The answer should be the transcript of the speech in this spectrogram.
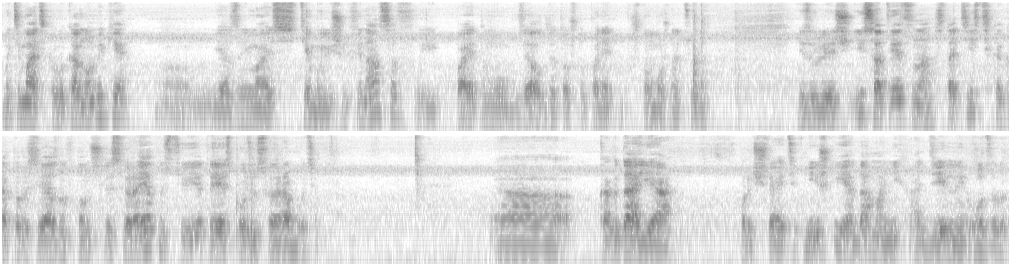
«Математика в экономике», Э, я занимаюсь темой личных финансов, и поэтому взял для того, чтобы понять, что можно отсюда извлечь. И, соответственно, статистика, которая связана в том числе с вероятностью, и это я использую в своей работе. Э, когда я прочитаю эти книжки, я дам о них отдельные отзывы.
